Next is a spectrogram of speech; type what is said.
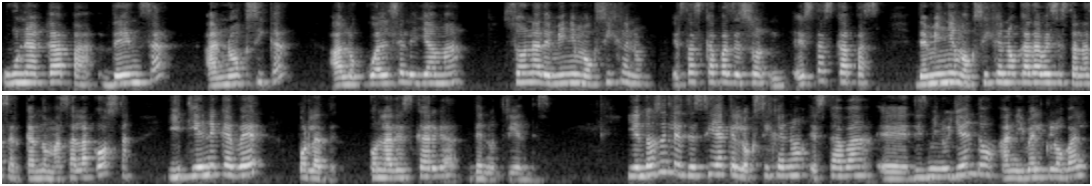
una capa densa, anóxica, a lo cual se le llama zona de mínimo oxígeno. Estas capas de, estas capas de mínimo oxígeno cada vez se están acercando más a la costa y tiene que ver con la descarga de nutrientes. Y entonces les decía que el oxígeno estaba eh, disminuyendo a nivel global,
